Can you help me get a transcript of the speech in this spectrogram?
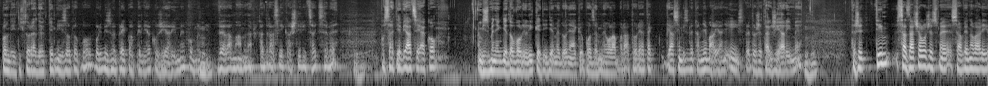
plní týchto radioaktívnych izotopov. Boli by sme prekvapení, ako žiaríme. Pomerne mm. veľa máme napríklad draslíka 40 v sebe. Mm. V podstate viacej ako my sme niekde dovolili, keď ideme do nejakého podzemného laboratória, tak jasne by sme tam nemali ani ísť, pretože tak žiaríme. Mm-hmm. Takže tým sa začalo, že sme sa venovali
